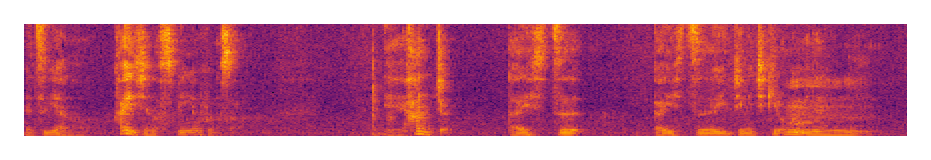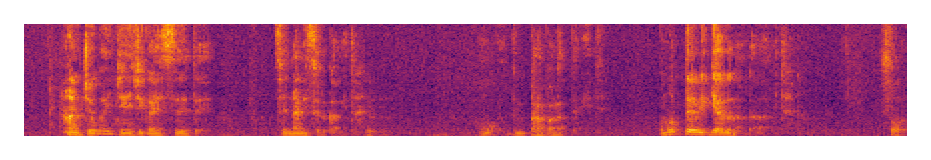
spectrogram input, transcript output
で次あのカイジのスピンオフのさ、えー班長外出外出1日記録うんみたいな、うんうん班長が1日外出出てそれ何するかみたいな、おもでもパラパラって見て。思ったよりギャグなんだなみたいそうね。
